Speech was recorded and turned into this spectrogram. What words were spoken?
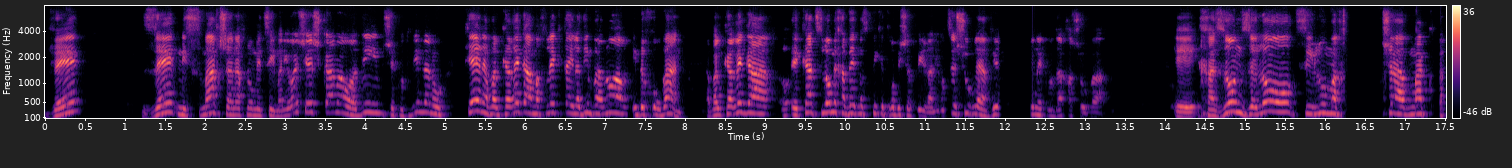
וזה מסמך שאנחנו מציעים. אני רואה שיש כמה אוהדים שכותבים לנו כן אבל כרגע המחלקת הילדים והנוער היא בחורבן אבל כרגע כץ לא מכבד מספיק את רובי שפירא. אני רוצה שוב להעביר נקודה חשובה. אה, חזון זה לא צילום עכשיו מה קורה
